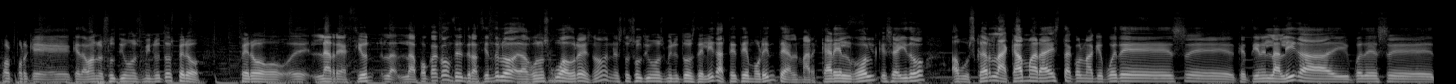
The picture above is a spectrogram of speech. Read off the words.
por- porque quedaban los últimos minutos, pero, pero eh, la reacción, la, la poca concentración de, lo- de algunos jugadores, ¿no? En estos últimos minutos de liga, Tete Morente, al marcar el gol, que se ha ido a buscar la cámara esta con la que puedes, eh, que tiene la liga y puedes eh,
